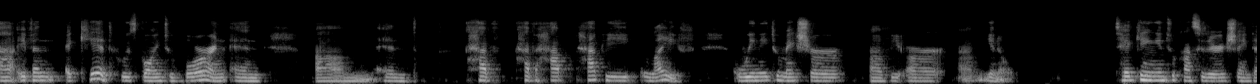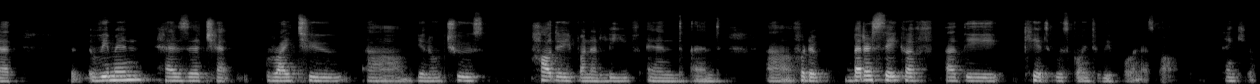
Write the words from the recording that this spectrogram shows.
uh, even a kid who's going to born and um, and have have a ha- happy life. We need to make sure uh, we are um, you know taking into consideration that women has a ch- right to um, you know choose how they want to live and and uh, for the better sake of uh, the kid who is going to be born as well. Thank you.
